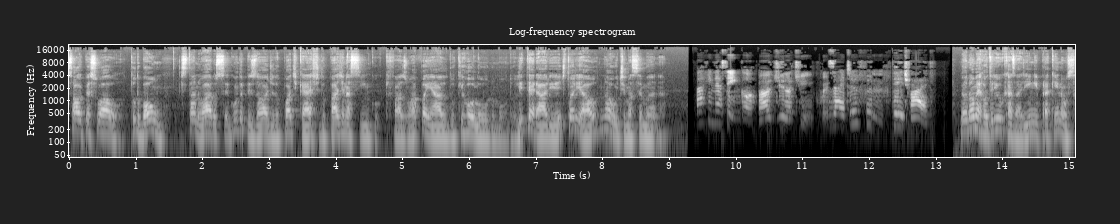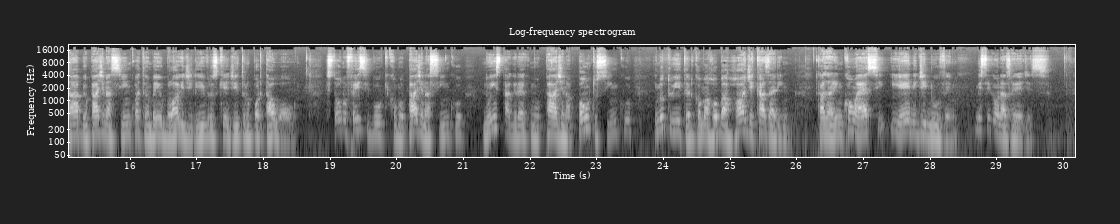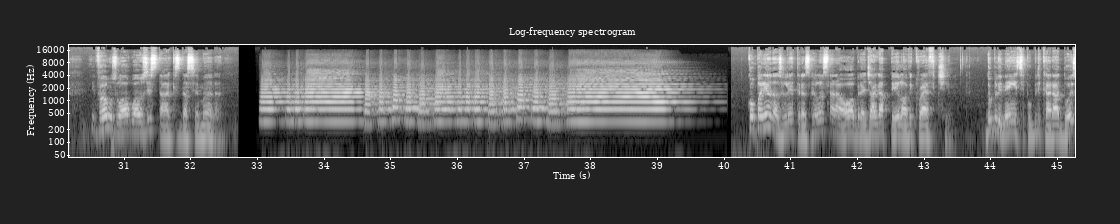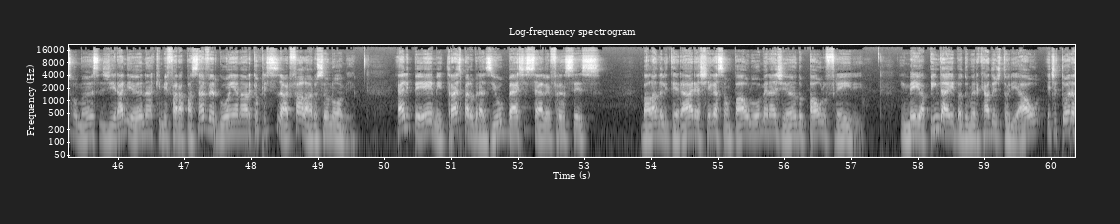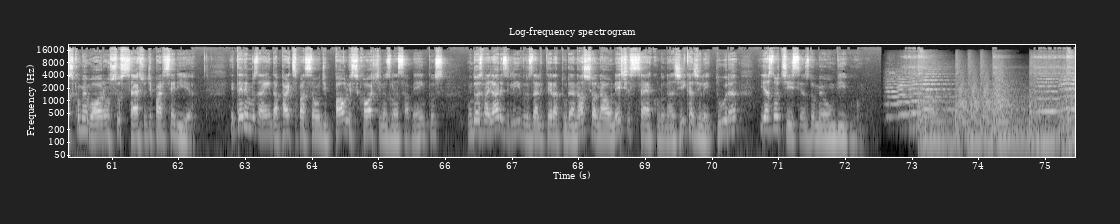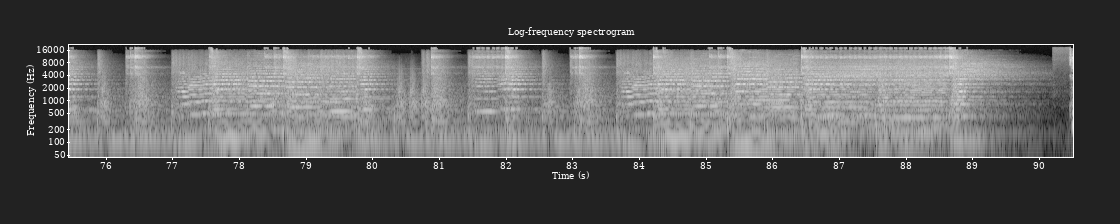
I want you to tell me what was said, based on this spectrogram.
Salve pessoal, tudo bom? Está no ar o segundo episódio do podcast do Página 5, que faz um apanhado do que rolou no mundo literário e editorial na última semana. Página 5. Página 5. Seite 5. Page 5. Meu nome é Rodrigo Casarim e para quem não sabe, o Página 5 é também o blog de livros que edito no portal UOL. Estou no Facebook como Página 5, no Instagram como Página.5 e no Twitter como arroba rodcasarim, Casarim com S e N de nuvem. Me sigam nas redes. E vamos logo aos destaques da semana. Companhia das Letras relançará a obra de H.P. Lovecraft. Dublinense publicará dois romances de iraniana que me fará passar vergonha na hora que eu precisar falar o seu nome. LPM traz para o Brasil best-seller francês. Balada literária chega a São Paulo homenageando Paulo Freire. Em meio à pindaíba do mercado editorial, editoras comemoram sucesso de parceria. E teremos ainda a participação de Paulo Scott nos lançamentos, um dos melhores livros da literatura nacional neste século nas dicas de leitura e as notícias do meu umbigo.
